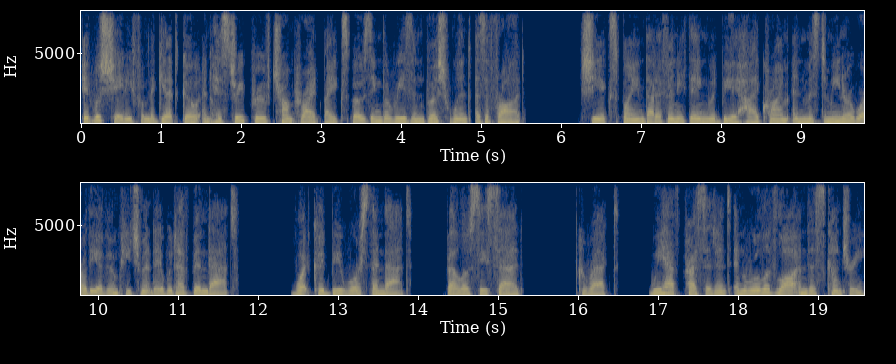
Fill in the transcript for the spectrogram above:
It was shady from the get-go and history proved Trump right by exposing the reason Bush went as a fraud. She explained that if anything would be a high crime and misdemeanor worthy of impeachment it would have been that. What could be worse than that? Pelosi said. Correct. We have precedent and rule of law in this country.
